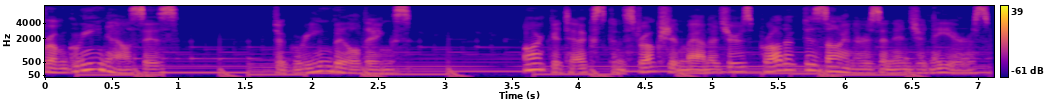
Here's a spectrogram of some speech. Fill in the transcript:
From greenhouses to green buildings, architects, construction managers, product designers, and engineers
